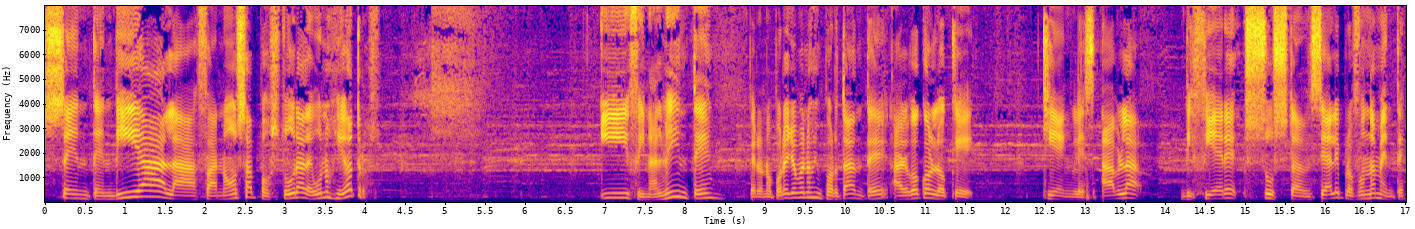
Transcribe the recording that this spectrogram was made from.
se entendía la afanosa postura de unos y otros. Y finalmente, pero no por ello menos importante, algo con lo que quien les habla difiere sustancial y profundamente,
